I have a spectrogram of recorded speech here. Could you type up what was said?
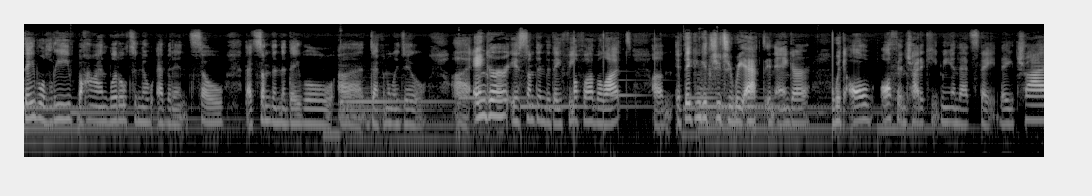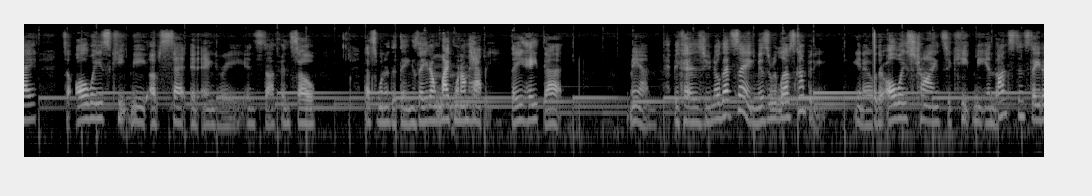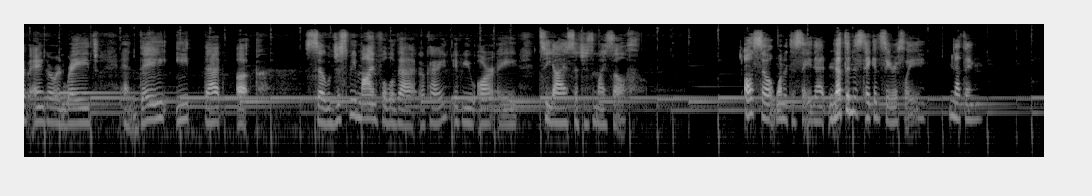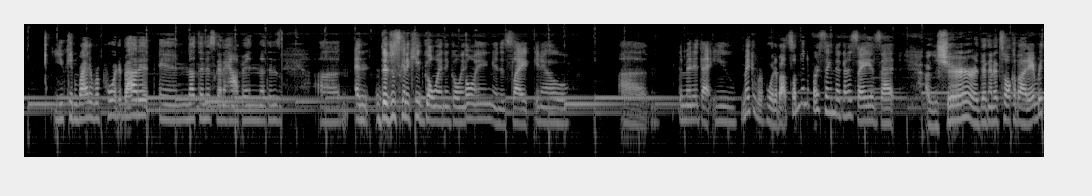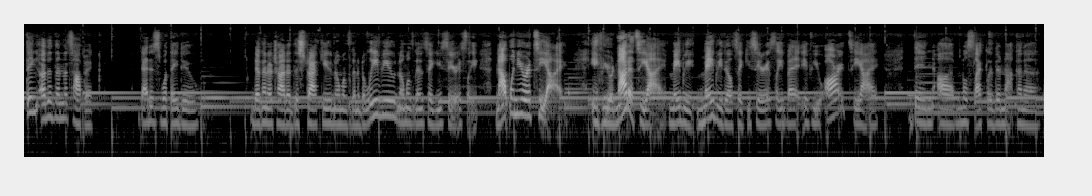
they will leave behind little to no evidence. So that's something that they will uh, definitely do. Uh, anger is something that they feed off of a lot. Um, if they can get you to react in anger, would all often try to keep me in that state. They try to always keep me upset and angry and stuff. And so that's one of the things they don't like when I'm happy. They hate that. Man, because you know that saying, misery loves company. You know, they're always trying to keep me in the constant state of anger and rage, and they eat that up. So just be mindful of that, okay? If you are a TI such as myself. Also, I wanted to say that nothing is taken seriously. Nothing. you can write a report about it and nothing is going to happen. Nothing is, um, and they're just going to keep going and going and going. And it's like, you know, um, the minute that you make a report about something, the first thing they're going to say is that, are you sure? Or they're going to talk about everything other than the topic. That is what they do. They're going to try to distract you. No one's going to believe you. No one's going to take you seriously. Not when you're a TI. If you're not a TI, maybe maybe they'll take you seriously. But if you are a TI, then uh, most likely they're not going to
